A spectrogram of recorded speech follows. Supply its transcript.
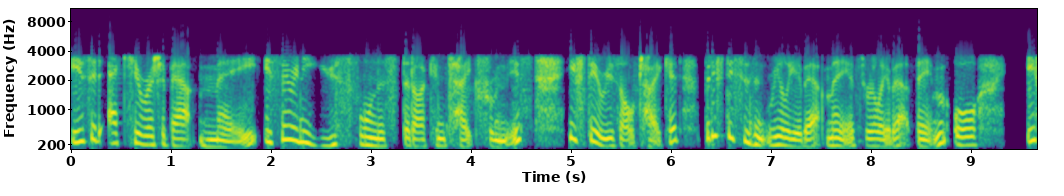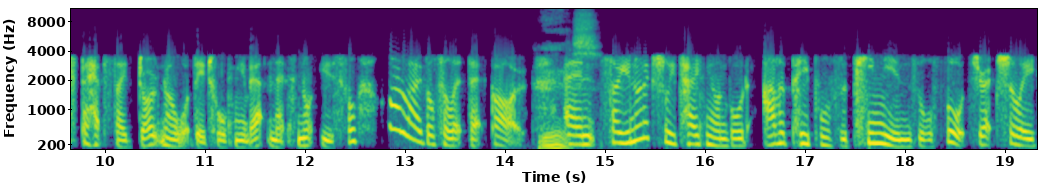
Is it accurate about me? Is there any usefulness that I can take from this? If there is, I'll take it. But if this isn't really about me, it's really about them, or if perhaps they don't know what they're talking about and that's not useful, I'm able to let that go. Yes. And so you're not actually taking on board other people's opinions or thoughts. You're actually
